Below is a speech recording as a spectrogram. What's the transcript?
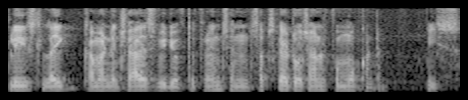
please like, comment and share this video with your friends and subscribe to our channel for more content. Peace.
